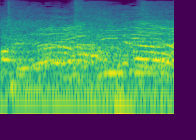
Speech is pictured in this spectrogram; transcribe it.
¡Argentina!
